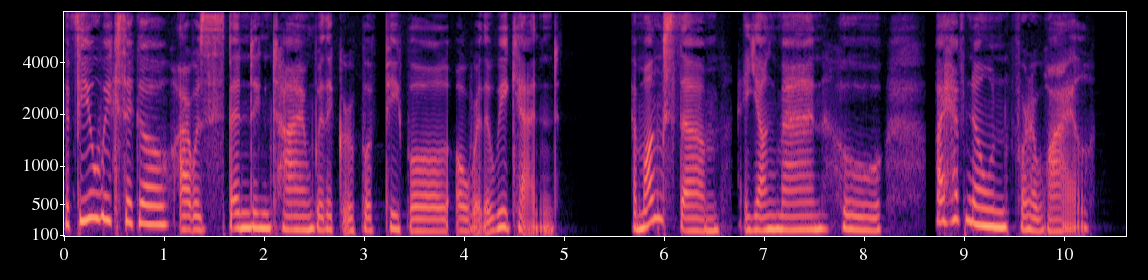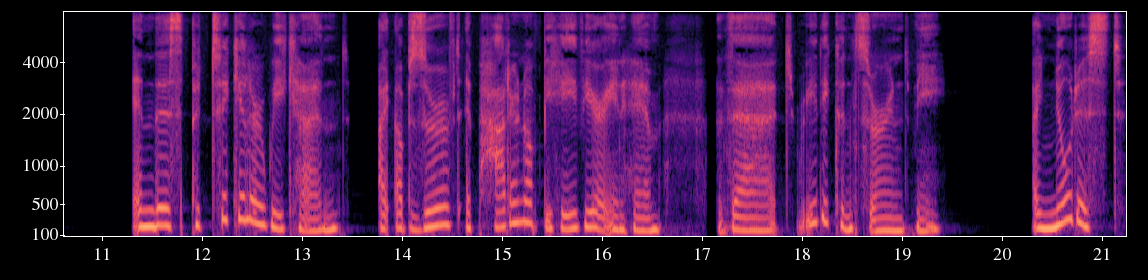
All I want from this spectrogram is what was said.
A few weeks ago, I was spending time with a group of people over the weekend. Amongst them, a young man who I have known for a while. In this particular weekend, I observed a pattern of behavior in him that really concerned me. I noticed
